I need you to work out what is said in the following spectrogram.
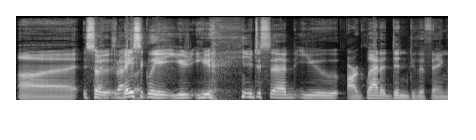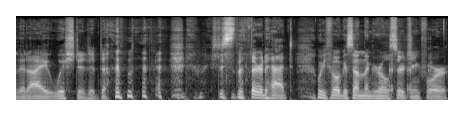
Uh, so Exactly. basically, you you you just said you are glad it didn't do the thing that I wished it had done. Is the third act. We focus on the girl searching for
